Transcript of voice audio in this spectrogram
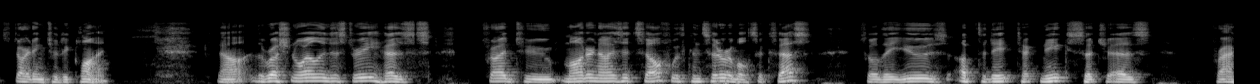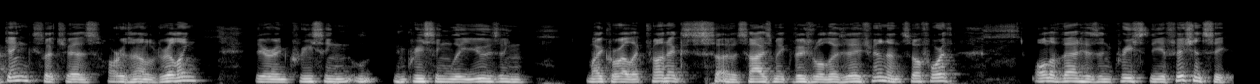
starting to decline. Now, the Russian oil industry has tried to modernize itself with considerable success. So they use up to date techniques such as fracking, such as horizontal drilling. They're increasing, increasingly using microelectronics, uh, seismic visualization, and so forth. All of that has increased the efficiency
